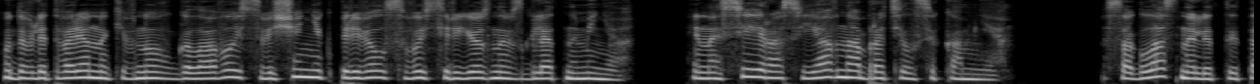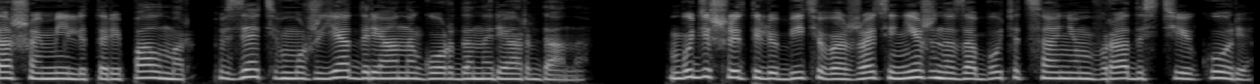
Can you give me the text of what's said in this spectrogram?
Удовлетворенно кивнув головой, священник перевел свой серьезный взгляд на меня и на сей раз явно обратился ко мне. «Согласна ли ты, Таша Миллитари Палмер, взять в мужья Дриана Гордона Риордана? Будешь ли ты любить, уважать и нежно заботиться о нем в радости и горе,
